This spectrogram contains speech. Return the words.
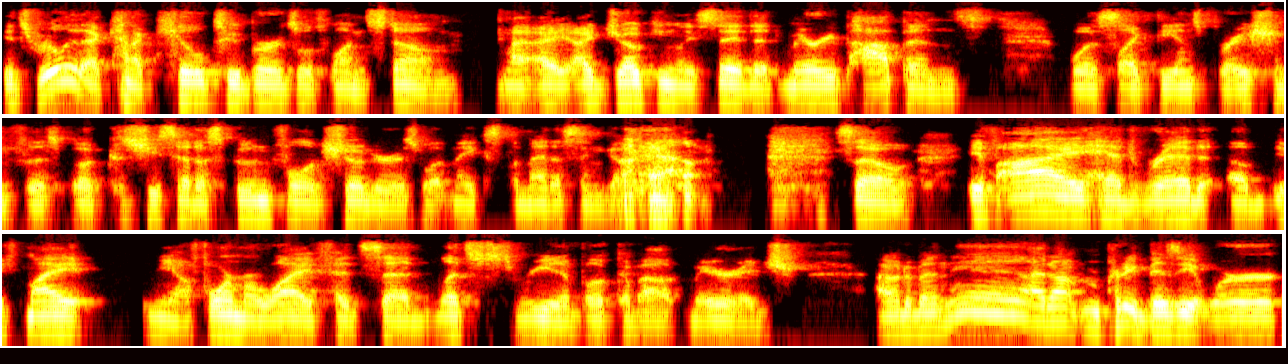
It's really that kind of kill two birds with one stone. I, I jokingly say that Mary Poppins was like the inspiration for this book because she said a spoonful of sugar is what makes the medicine go down. so if I had read, a, if my you know former wife had said, let's read a book about marriage, I would have been, yeah, I don't, I'm pretty busy at work,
